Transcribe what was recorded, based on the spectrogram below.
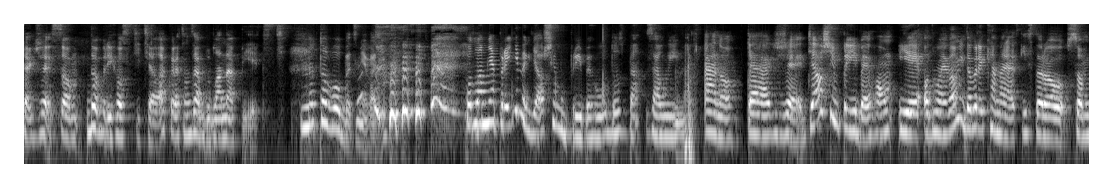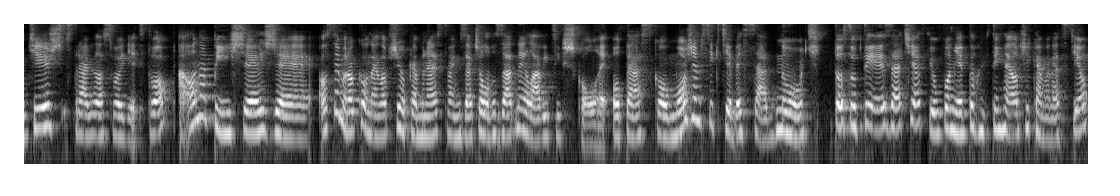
Takže som dobrý hostiteľ, akurát som zabudla napiecť. No to vôbec nevadí. Podľa mňa prejdeme k ďalšiemu príbehu, dosť ma zaujíma. Áno, takže ďalším príbehom je od mojej veľmi dobrej kamarátky, s ktorou som tiež strávila svoje detstvo. A ona píše, že 8 rokov najlepšieho kamarátstva im začalo v zadnej lavici v škole otázkou, môžem si k tebe sadnúť? To sú tie začiatky úplne to, tých najlepších kamarátstiev.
